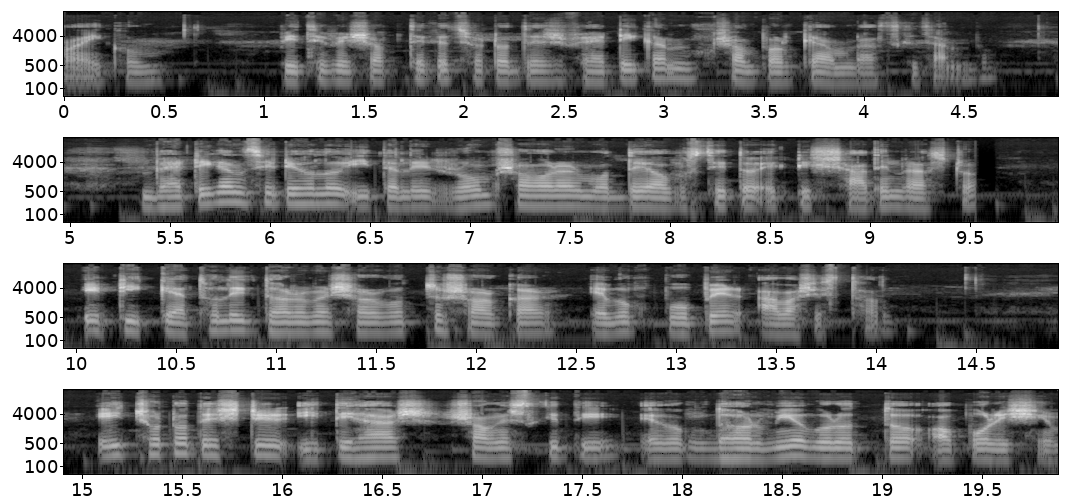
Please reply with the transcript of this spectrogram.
আলাইকুম। পৃথিবীর সব থেকে ছোট দেশ ভ্যাটিকান সম্পর্কে আমরা আজকে জানব। ভ্যাটিকান সিটি হলো ইতালির রোম শহরের মধ্যে অবস্থিত একটি স্বাধীন রাষ্ট্র। এটি ক্যাথলিক ধর্মের সর্বোচ্চ সরকার এবং পোপের আবাসস্থল। এই ছোট দেশটির ইতিহাস, সংস্কৃতি এবং ধর্মীয় গুরুত্ব অপরিসীম।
